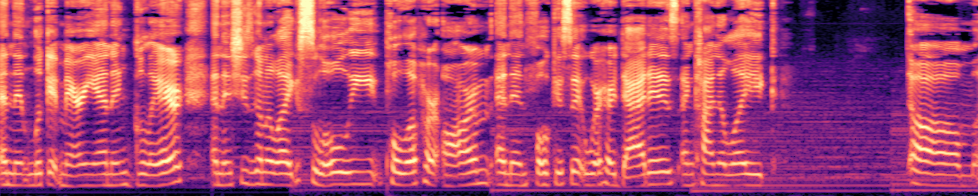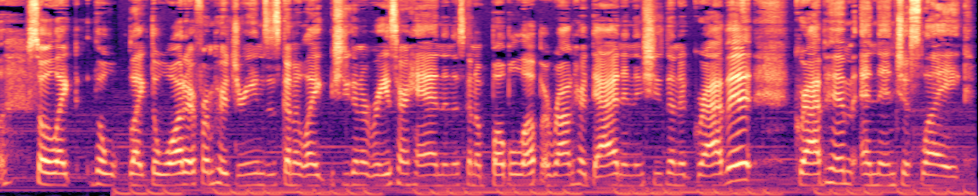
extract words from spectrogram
and then look at Marianne and glare and then she's gonna like slowly pull up her arm and then focus it where her dad is and kind of like um so like the like the water from her dreams is gonna like she's gonna raise her hand and it's gonna bubble up around her dad and then she's gonna grab it grab him and then just like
